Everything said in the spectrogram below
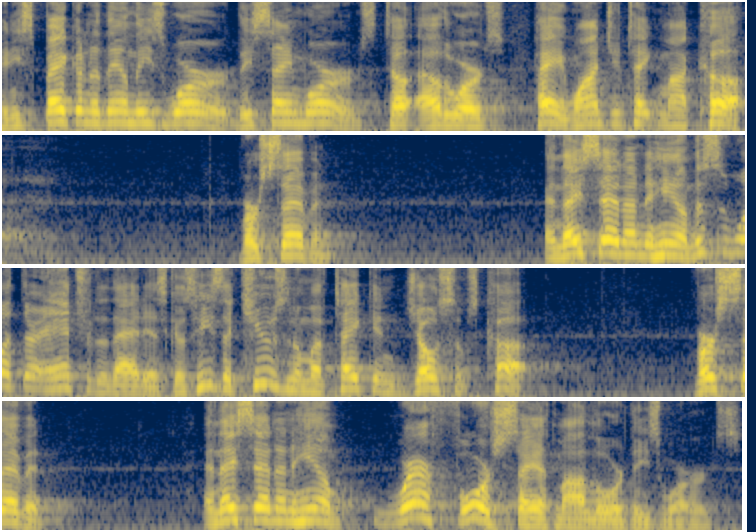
and he spake unto them these words, these same words. Tell, in other words, hey, why don't you take my cup? Verse 7. And they said unto him, this is what their answer to that is, because he's accusing them of taking Joseph's cup. Verse 7. And they said unto him, Wherefore saith my Lord these words?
